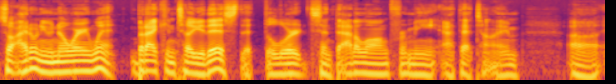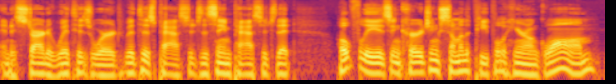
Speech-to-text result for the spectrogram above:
so I don't even know where he went. But I can tell you this that the Lord sent that along for me at that time. Uh, and it started with his word, with this passage, the same passage that hopefully is encouraging some of the people here on Guam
